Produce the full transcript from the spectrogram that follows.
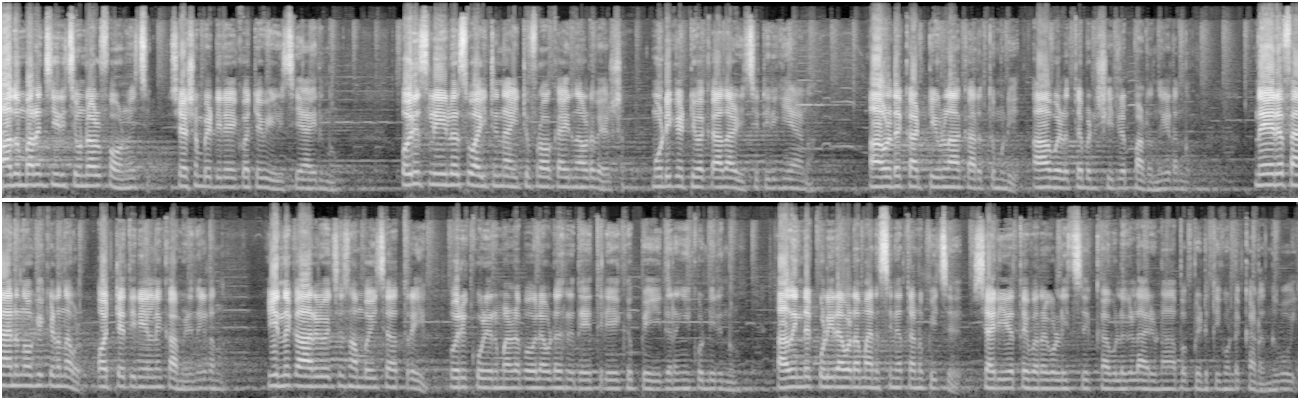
അതും പറഞ്ഞ് ചിരിച്ചുകൊണ്ട് അവൾ ഫോൺ വെച്ചു. ശേഷം ബെഡിലേക്ക് ഒറ്റ വീഴ്ചയായിരുന്നു. ഒരു സ്ലീവ്ലെസ് വൈറ്റ് നൈറ്റ് ഫ്രോക്ക് ആയിരുന്നു അവളുടെ വേഷം. മുടി കെട്ടിവെക്കാതെ അഴിച്ചിട്ടിരിക്കുകയാണ്. അവളുടെ കട്ടിയുള്ള ആ കറുത്ത മുടി ആ വെളുത്ത ബെഡ്ഷീറ്റിൽ പടർന്നു കിടന്നു. നേരെ ഫാൻ നോക്കി കിടന്നവൾ ഒറ്റ തിരിയലിന് കമിഴ്ന്നു കിടന്നു. ഇന്ന് കാറിൽ വെച്ച് സംഭവിച്ച അത്രയും ഒരു കുളിർമഴ പോലെ അവളുടെ ഹൃദയത്തിലേക്ക് പെയ്തിറങ്ങിക്കൊണ്ടിരുന്നു. അതിന്റെ കുളിർ അവളുടെ മനസ്സിനെ തണുപ്പിച്ച് ശരീരത്തെ വിറകൊള്ളിച്ച് കവിളുകൾ അരുണാപപ്പെടുത്തിക്കൊണ്ട് കടന്നുപോയി.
